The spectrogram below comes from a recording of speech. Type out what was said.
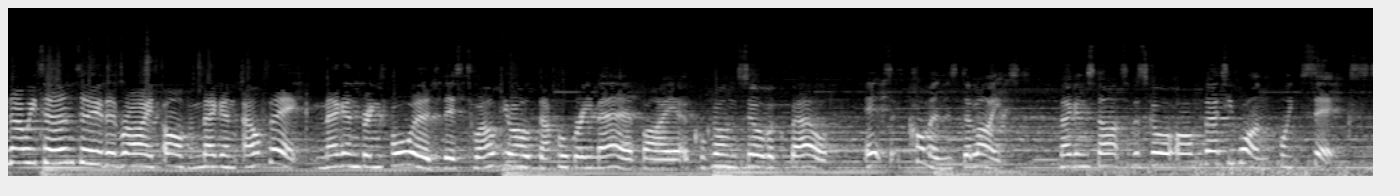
Now we turn to the ride of Megan Elphick. Megan brings forward this 12 year old dapple grey mare by Coulon Silver Bell. It's Commons Delight. Megan starts with a score of 31.6.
